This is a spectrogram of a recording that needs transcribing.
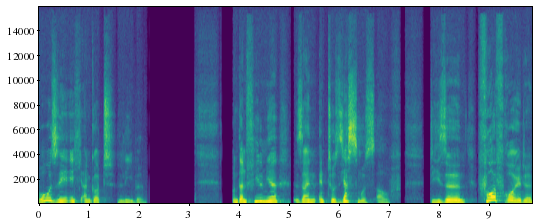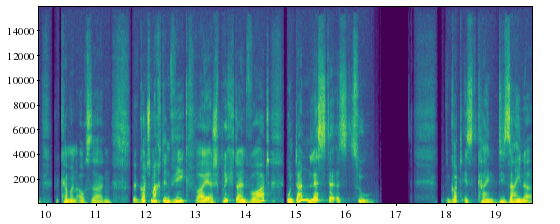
wo sehe ich an Gott Liebe? Und dann fiel mir sein Enthusiasmus auf, diese Vorfreude, kann man auch sagen. Gott macht den Weg frei, er spricht ein Wort und dann lässt er es zu. Gott ist kein Designer.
